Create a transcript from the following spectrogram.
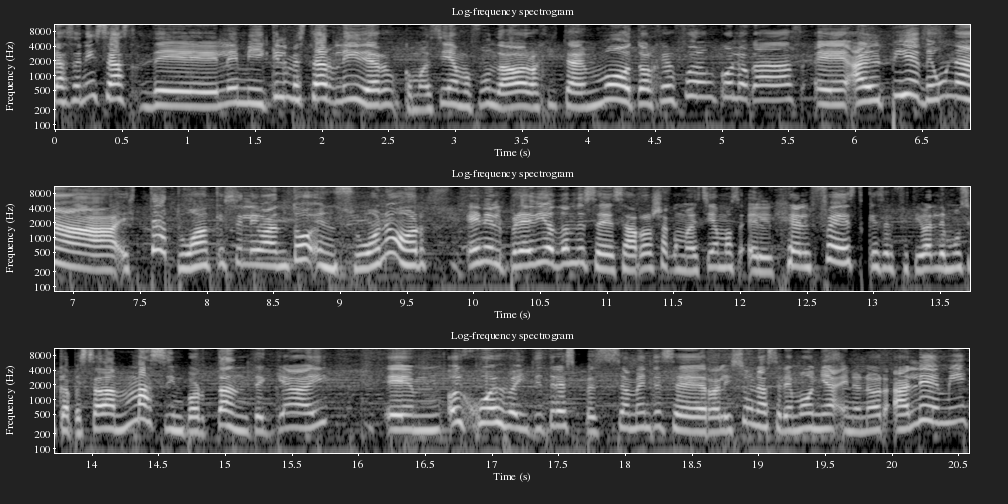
Las cenizas de Lemmy Kilmister, líder, como decíamos, fundador, bajista de Motorhead, fueron colocadas eh, al pie de una estatua que se levantó en su honor en el predio donde se desarrolla, como decíamos, el Hellfest, que es el festival de música pesada más importante que hay. Eh, hoy jueves 23 precisamente se realizó una ceremonia en honor a Lemmy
